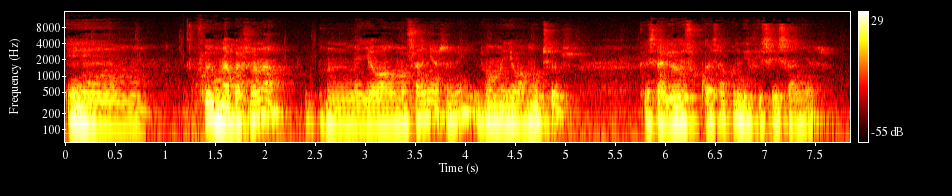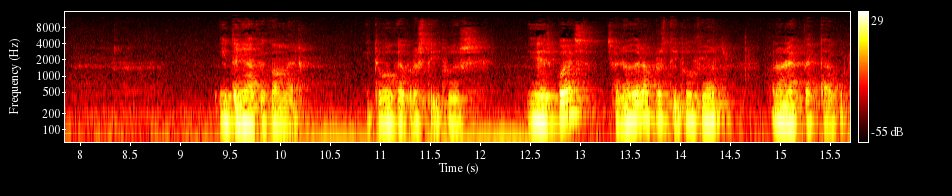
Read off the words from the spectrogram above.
eh, fue una persona, me lleva unos años a mí, no me lleva muchos, que salió de su casa con 16 años y tenía que comer y tuvo que prostituirse. Y después salió de la prostitución con el espectáculo.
